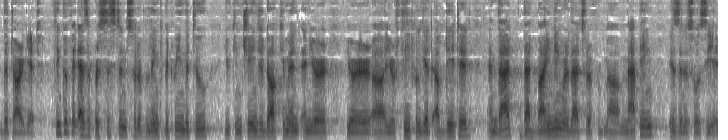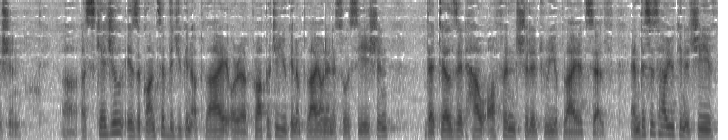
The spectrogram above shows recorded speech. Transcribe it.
the target. Think of it as a persistent sort of link between the two. You can change a document and your, your, uh, your fleet will get updated, and that, that binding or that sort of uh, mapping is an association. Uh, a schedule is a concept that you can apply or a property you can apply on an association that tells it how often should it reapply itself. And this is how you can achieve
